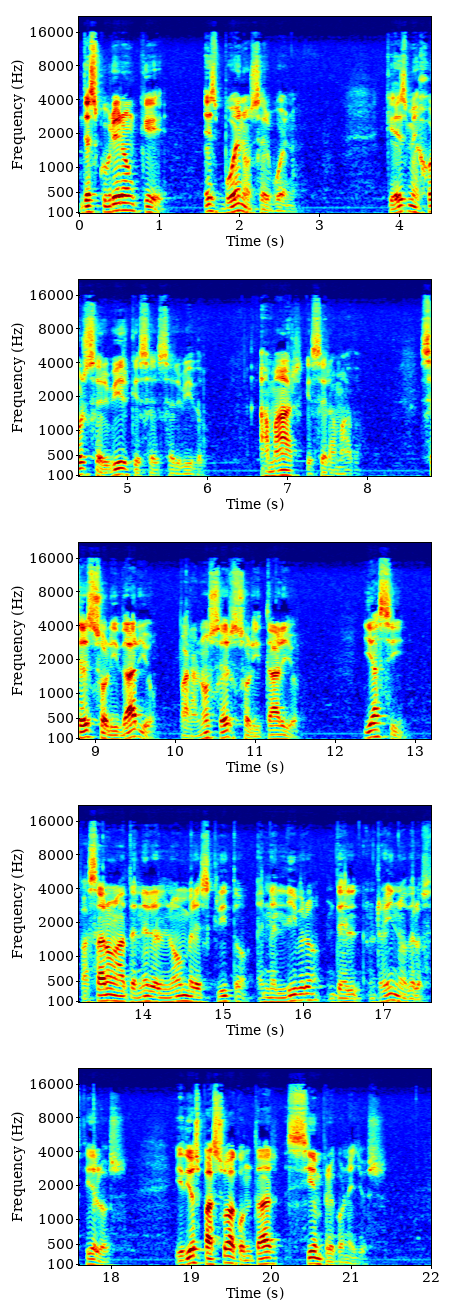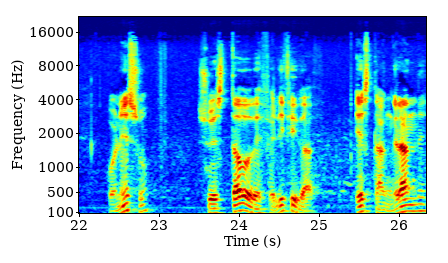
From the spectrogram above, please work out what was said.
descubrieron que es bueno ser bueno, que es mejor servir que ser servido, amar que ser amado, ser solidario para no ser solitario, y así pasaron a tener el nombre escrito en el libro del reino de los cielos, y Dios pasó a contar siempre con ellos. Con eso, su estado de felicidad es tan grande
